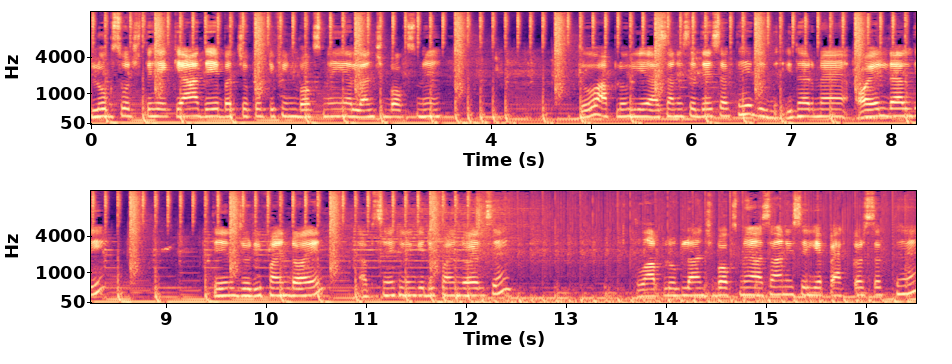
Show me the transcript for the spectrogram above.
लोग सोचते हैं, क्या दे बच्चों को टिफ़िन बॉक्स में या लंच बॉक्स में? तो आप लोग ये आसानी से दे सकते हैं। इधर मैं ऑयल डाल दी, तेल, जो रिफाइंड ऑयल। अब सेक लेंगे रिफाइंड ऑयल से। तो आप लोग लंच बॉक्स में आसानी से ये पैक कर सकते हैं।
